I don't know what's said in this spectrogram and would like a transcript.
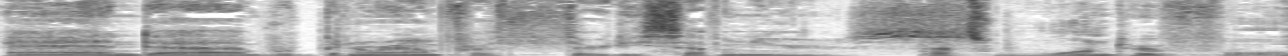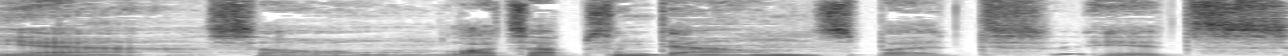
And uh, we've been around for 37 years. That's wonderful. Yeah. So lots of ups and downs, but it's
